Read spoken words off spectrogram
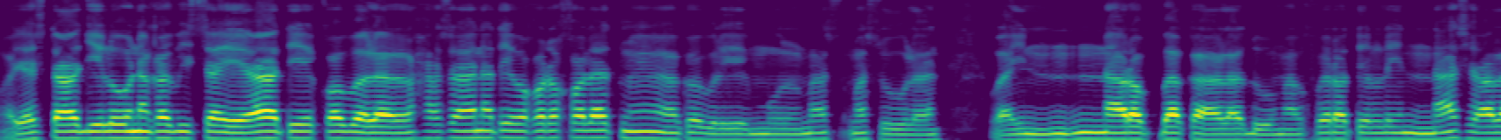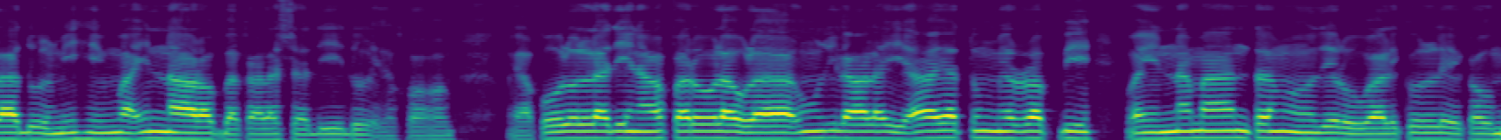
ويستعجلونك بالسيئات قبل الحسنة وقد خلت من قبلهم المسولا وإن ربك لذو مغفرة للناس على ظلمهم وإن ربك لشديد العقاب ويقول الذين كفروا لولا أنزل علي آية من ربي وإنما أنت منذر ولكل قوم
